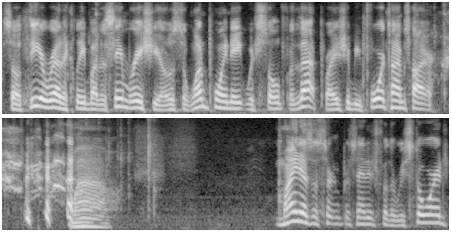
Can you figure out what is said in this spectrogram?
So theoretically, by the same ratios, the 1.8 which sold for that price should be four times higher. wow. Mine has a certain percentage for the restored.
